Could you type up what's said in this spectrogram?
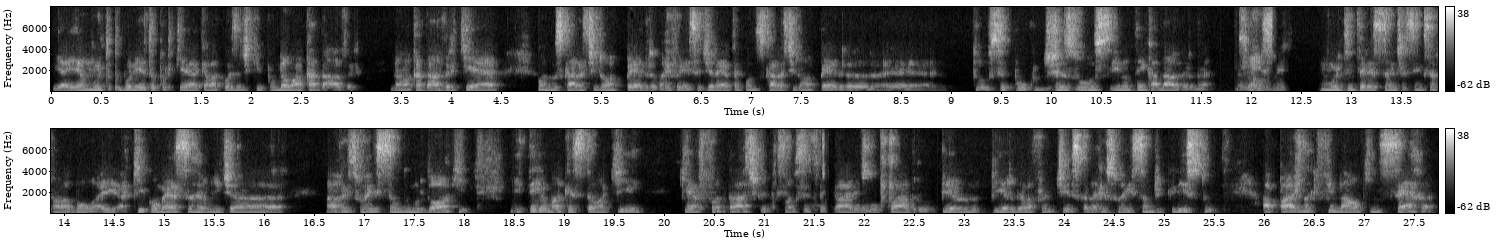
E aí é muito bonito porque é aquela coisa de tipo, não há cadáver. Não há cadáver que é quando os caras tiram a pedra, uma referência direta quando os caras tiram a pedra é, do sepulcro de Jesus e não tem cadáver, né? Exatamente. muito interessante, assim, que você fala, bom, aí aqui começa realmente a, a ressurreição do Murdoch. E tem uma questão aqui que é fantástica, que se vocês pegarem o quadro Piero, Piero della Francesca da ressurreição de Cristo, a página final que encerra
